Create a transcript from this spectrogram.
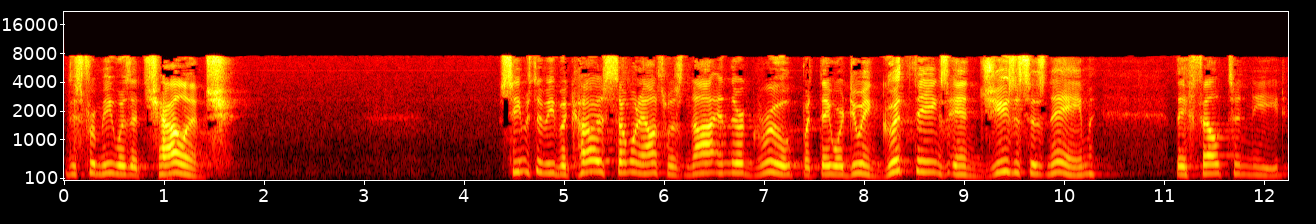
this for me was a challenge. Seems to be because someone else was not in their group, but they were doing good things in Jesus' name, they felt a need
